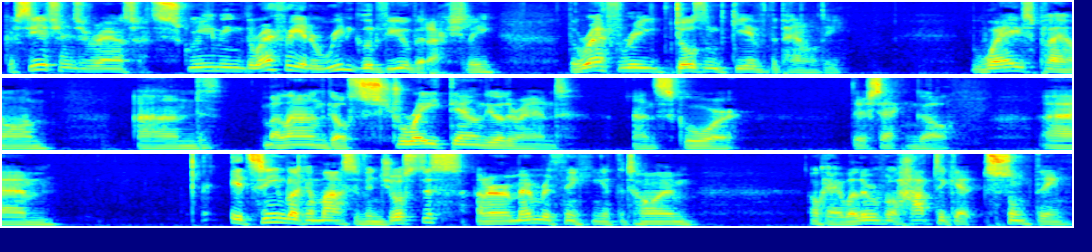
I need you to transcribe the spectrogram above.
Garcia turns around, starts screaming. The referee had a really good view of it actually. The referee doesn't give the penalty. The waves play on, and Milan go straight down the other end and score their second goal. Um, it seemed like a massive injustice, and I remember thinking at the time, okay, well, Liverpool have to get something,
